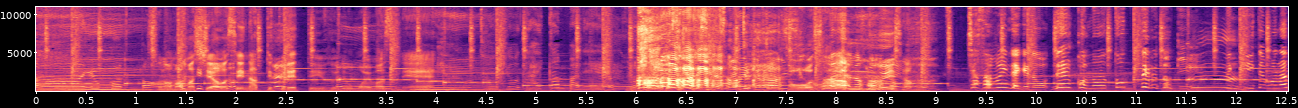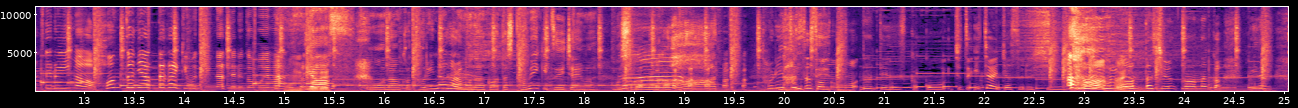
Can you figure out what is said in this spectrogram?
あーよかった。そのまま幸せになってくれっていうふうに思いますね。東京大寒波で。寒いから。そう寒い寒いちゃ寒いんだけどねこの撮ってる時で聞いてもらってる今は本当にあったかい気持ちになってると思います。本当いやです。もうなんか撮りながらもなんか私ため息ついちゃいますもうかはーって。とりあえずそのなんていうんですかこうちょっとイチャイチャするシーンが終わった瞬間なんかみんなで「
